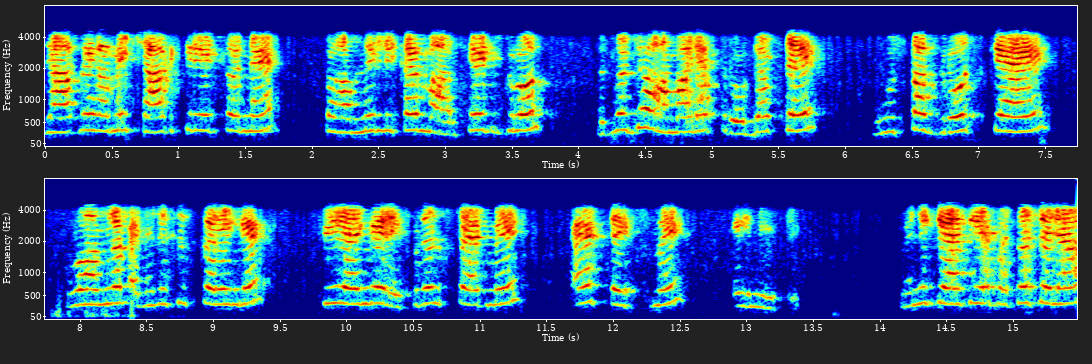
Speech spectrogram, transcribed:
जहाँ पे हमें चार्ट क्रिएट करना है। तो हमने लिखा है मार्केट ग्रोथ मतलब जो हमारा प्रोडक्ट है, उसका ग्रोथ क्या है, वो हम लोग एनालिसिस करेंगे। फिर आएँगे रेफरेंस टैब में एड टेक्स्ट में एनी टेक्स्ट मैंने क्या किया, पता चला?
